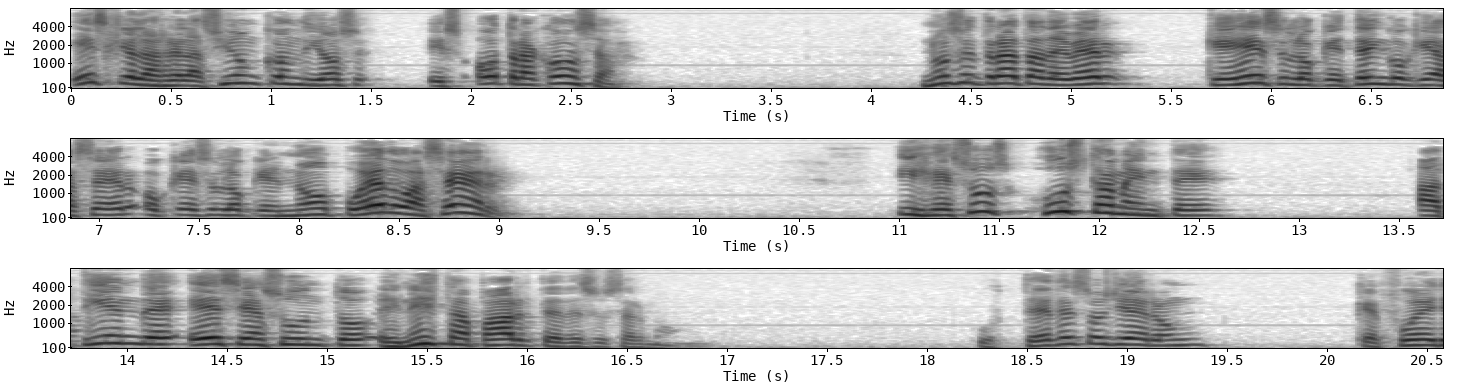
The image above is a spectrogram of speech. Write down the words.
Es que la relación con Dios es otra cosa. No se trata de ver qué es lo que tengo que hacer o qué es lo que no puedo hacer. Y Jesús justamente atiende ese asunto en esta parte de su sermón. Ustedes oyeron que fue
